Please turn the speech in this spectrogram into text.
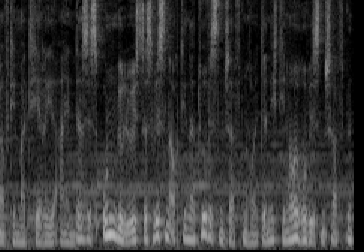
auf die Materie ein? Das ist ungelöst, das wissen auch die Naturwissenschaften heute, nicht die Neurowissenschaften.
